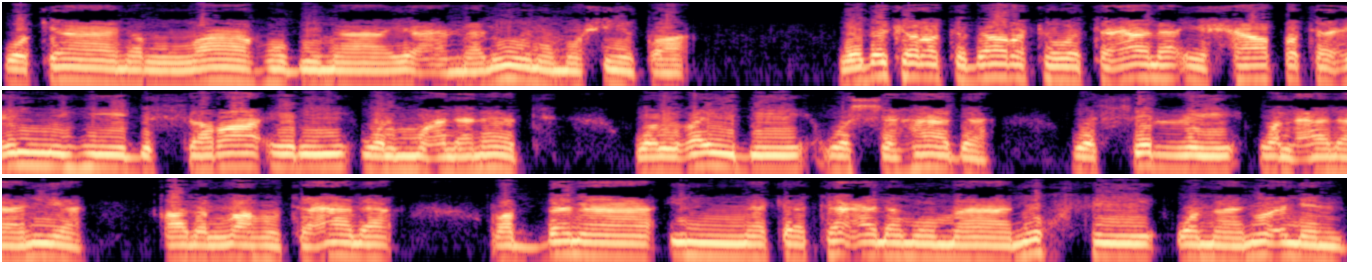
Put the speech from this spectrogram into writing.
وكان الله بما يعملون محيطا. وذكر تبارك وتعالى إحاطة علمه بالسرائر والمعلنات والغيب والشهادة والسر والعلانية. قال الله تعالى ربنا إنك تعلم ما نخفي وما نعلن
